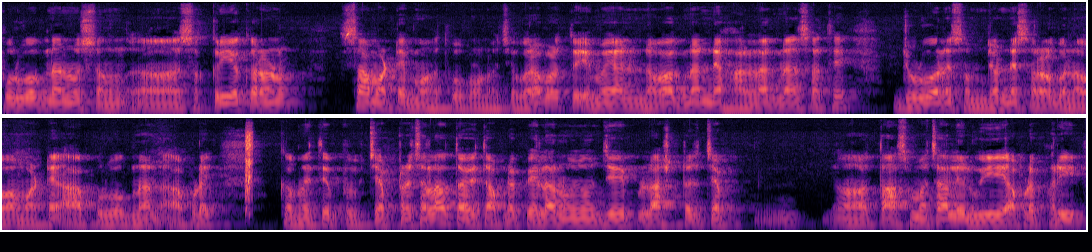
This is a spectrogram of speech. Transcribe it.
પૂર્વજ્ઞાનનું સક્રિયકરણ શા માટે મહત્ત્વપૂર્ણ છે? બરાબર? તો એમાં નવા જ્ઞાનને હાલના જ્ઞાન સાથે જોડવું અને સમજણને સરળ બનાવવા માટે આ પૂર્વજ્ઞાન આપણે ગમે તે ચેપ્ટર ચલાવતા હોય તો આપણે પહેલાંનું જે લાસ્ટ ચેપ તાસમાં ચાલેલું એ આપણે ફરી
